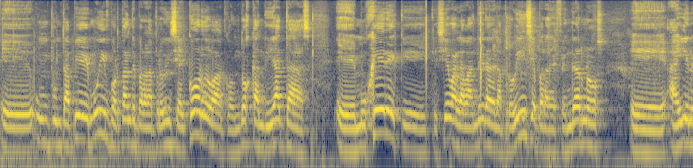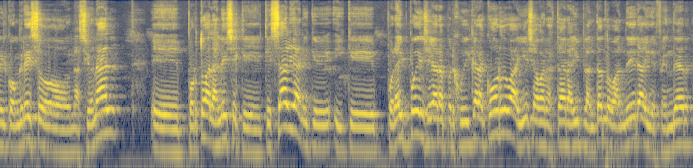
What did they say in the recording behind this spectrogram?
eh, un puntapié muy importante para la provincia de Córdoba, con dos candidatas eh, mujeres que, llevan la bandera de la provincia para defendernos eh, ahí en el Congreso Nacional. Por todas las leyes que, salgan y que, y que por ahí pueden llegar a perjudicar a Córdoba y ellas van a estar ahí plantando bandera y defender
